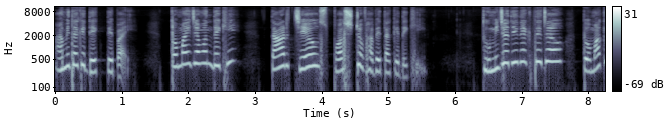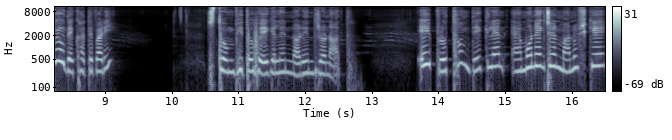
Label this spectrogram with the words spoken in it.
আমি তাকে দেখতে পাই। তোমায় যেমন দেখি, তার চেয়েও স্পষ্টভাবে তাকে দেখি। তুমি যদি দেখতে চাও, তোমাকেও দেখাতে পারি। স্তম্ভিত হয়ে গেলেন নরেন্দ্রনাথ। এই প্রথম দেখলেন এমন একজন মানুষকে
